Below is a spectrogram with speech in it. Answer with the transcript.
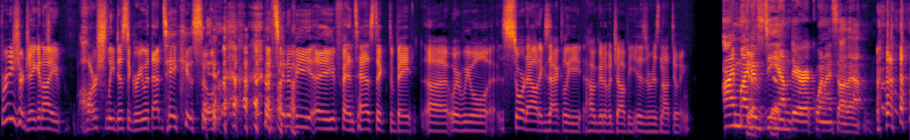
pretty sure Jake and I harshly disagree with that take. So it's going to be a fantastic debate uh, where we will sort out exactly how good of a job he is or is not doing. I might Yes, have. DM'd Eric when I saw that.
